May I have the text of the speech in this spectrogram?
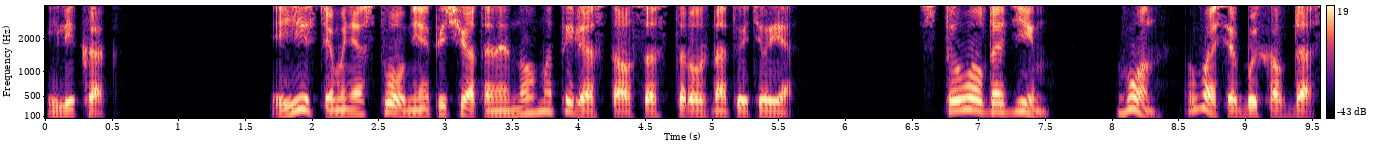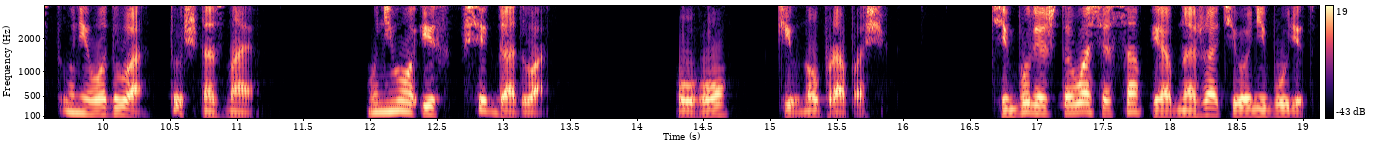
Или как? «Есть у меня ствол не опечатанный, но в мотыле остался», — осторожно ответил я. «Ствол дадим. Вон, Вася Быхов даст, у него два, точно знаю. У него их всегда два». «Ого», — кивнул прапорщик. «Тем более, что Вася сам и обнажать его не будет.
